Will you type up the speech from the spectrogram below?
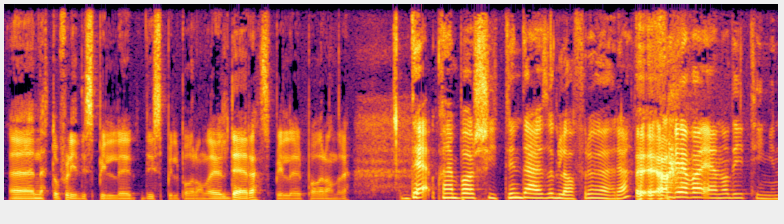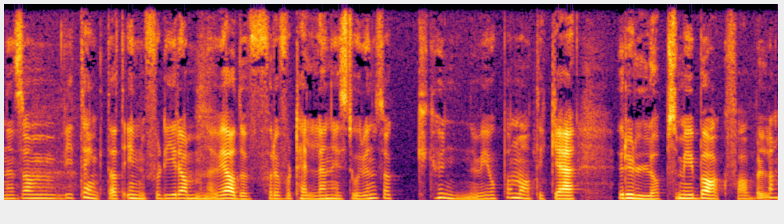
Uh, nettopp fordi de spiller, de spiller på hverandre. Eller dere spiller på hverandre. Det kan jeg bare skyte inn. Det er jeg så glad for å høre. For det var en av de tingene som vi tenkte at innenfor de rammene vi hadde for å fortelle den historien, så kunne vi jo på en måte ikke rulle opp så mye bakfabel. Da.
